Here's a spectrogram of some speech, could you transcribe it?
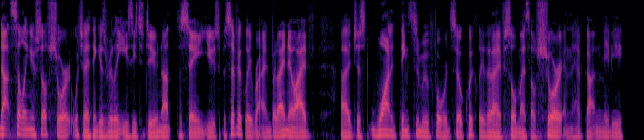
not selling yourself short, which I think is really easy to do. Not to say you specifically, Ryan, but I know I've uh, just wanted things to move forward so quickly that I've sold myself short and have gotten maybe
